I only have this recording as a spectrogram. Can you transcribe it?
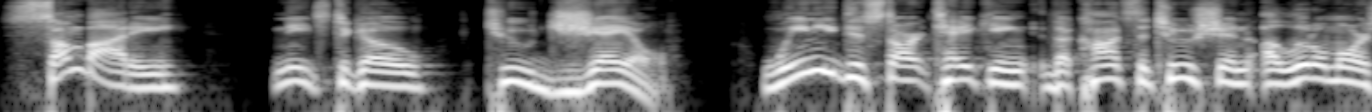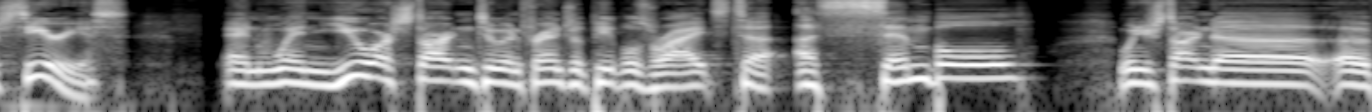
somebody needs to go to jail. We need to start taking the Constitution a little more serious. And when you are starting to infringe with people's rights to assemble, when you're starting to uh,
